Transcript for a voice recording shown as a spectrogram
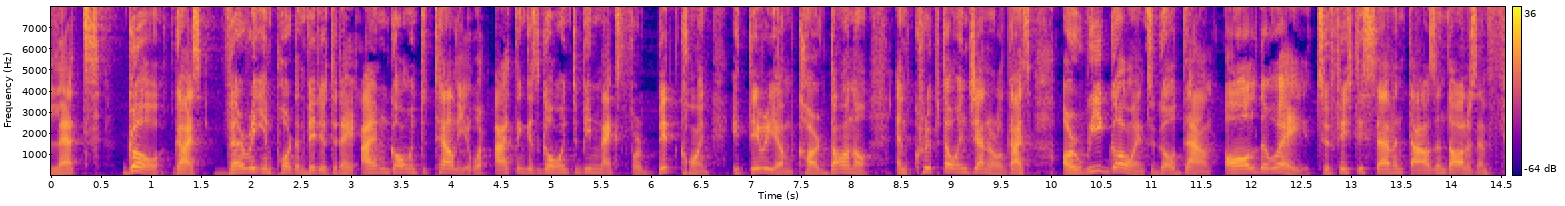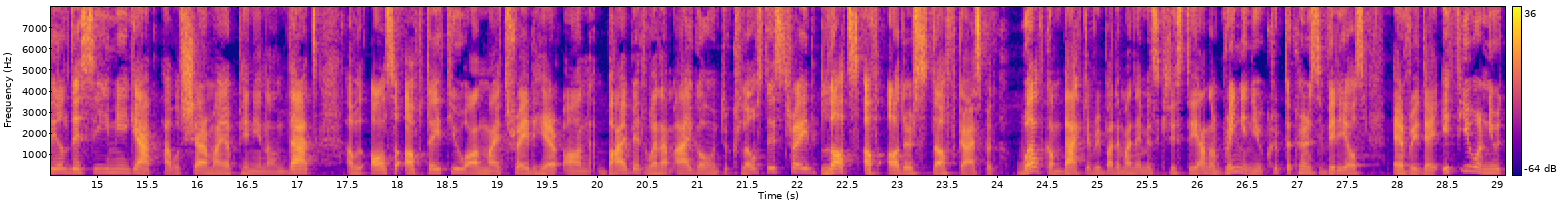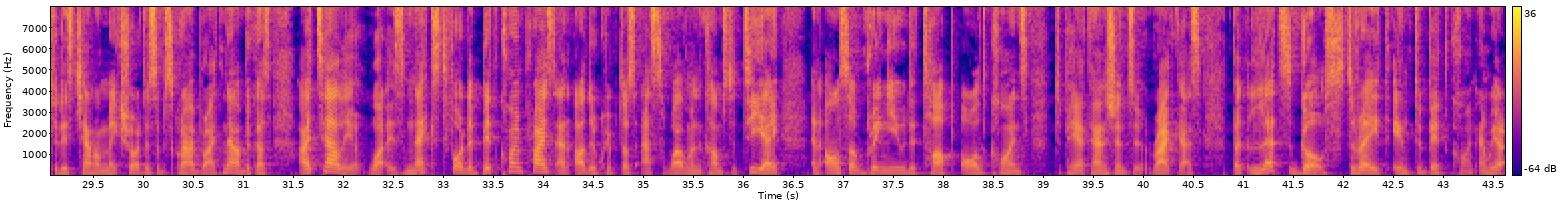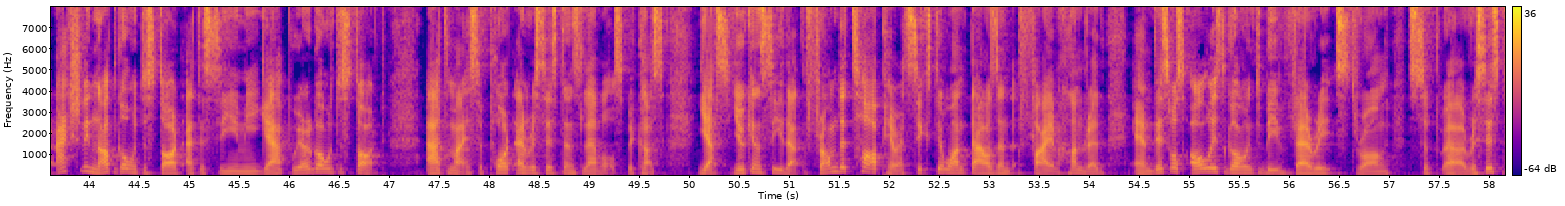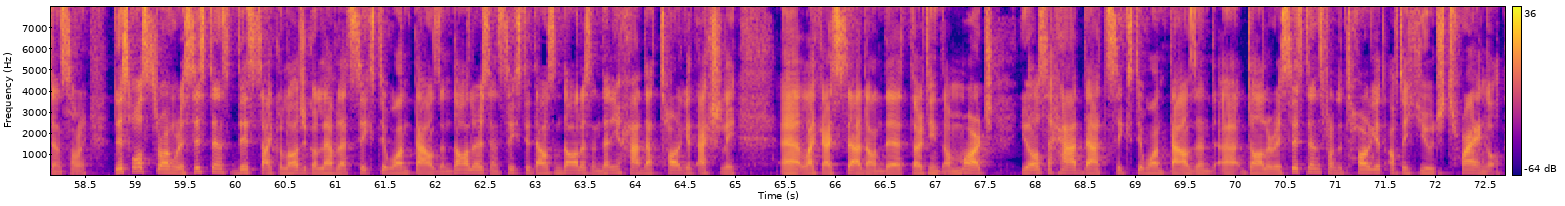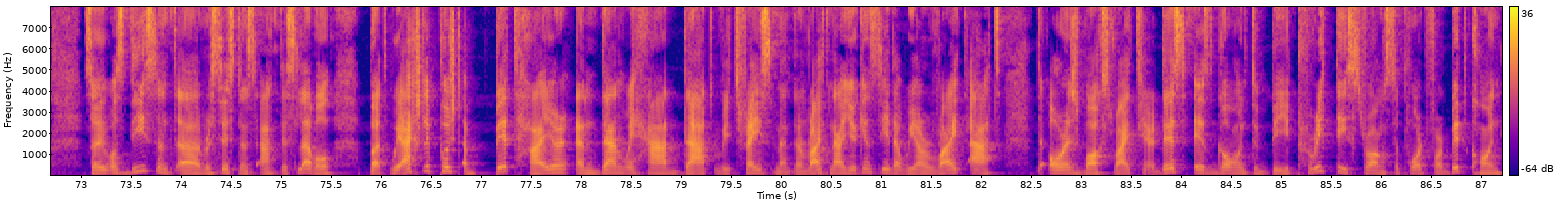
Let's go! Guys, very important video today. I am going to tell you what I think is going to be next for Bitcoin, Ethereum, Cardano, and crypto in general. Guys, are we going to go down all the way to $57,000 and fill the CME gap? I will share my opinion on that. I will also update you on my trade here on Bybit. When am I going to close this trade? Lots of other stuff, guys. But welcome back, everybody. My name is Cristiano, bringing you cryptocurrency videos every day. If you are new to this channel, make sure to subscribe right now because I tell you what is next for the Bitcoin price and other cryptos as well when it comes to TA and also bring you the top altcoins to pay attention to. Right, guys? But let's go straight into Bitcoin. And we are actually not going to start at the CME gap. We are going to start at my support and resistance levels because yes, you can see that from the top here at 61,500 and this was always going to be very strong uh, resistance, sorry. This was strong resistance, this psychological level at $61,000 and $60,000 and then you had that target actually, uh, like I said on the 13th of March, you also had that $61,000 uh, resistance from the target of the huge triangle. So it was decent uh, resistance at this level, but we actually pushed a bit higher and then we had that retracement. And right now you can see that we are right at the orange box right here. This is going to be pretty strong support for Bitcoin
